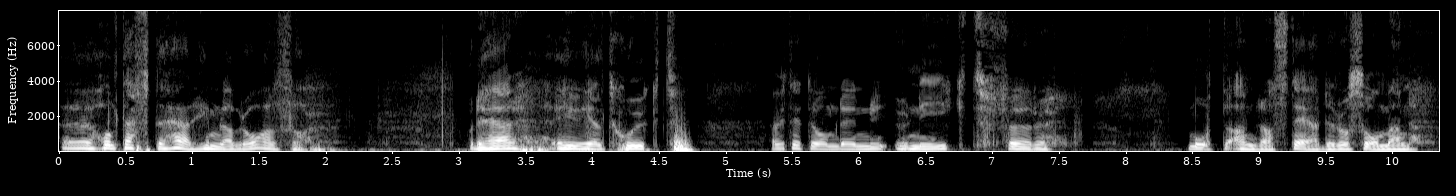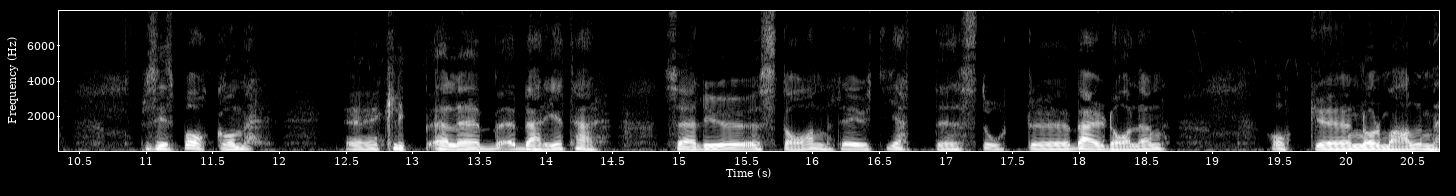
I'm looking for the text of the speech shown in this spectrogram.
eh, hållit efter här himla bra alltså. Och det här är ju helt sjukt. Jag vet inte om det är unikt för mot andra städer och så men precis bakom eh, klipp, eller berget här så är det ju stan. Det är ju ett jättestort eh, Bergdalen och eh, Norrmalm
